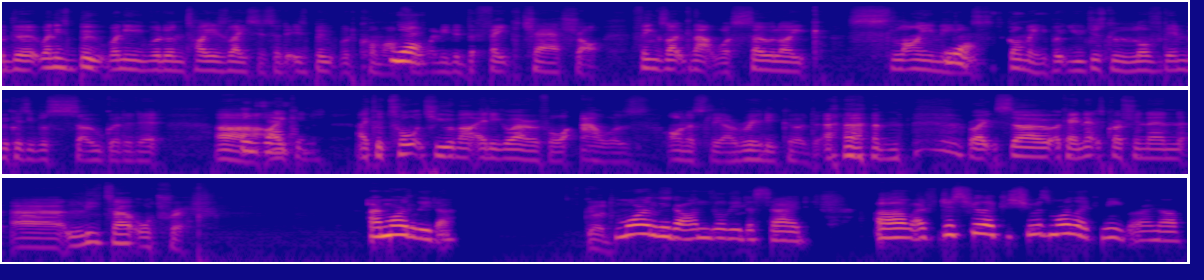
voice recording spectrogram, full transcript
with the when his boot when he would untie his laces so that his boot would come off, Yeah. when he did the fake chair shot, things like that were so like slimy Yeah. and scummy, but you just loved him because he was so good at it. Uh, I could I could talk to you about Eddie Guerrero for hours. Honestly, I really could. Um, right. So, okay. Next question then. Uh, Lita or Trish? I'm more Lita, Good. more Lita on the Lita side. Um, I just feel like she was more like me growing up.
